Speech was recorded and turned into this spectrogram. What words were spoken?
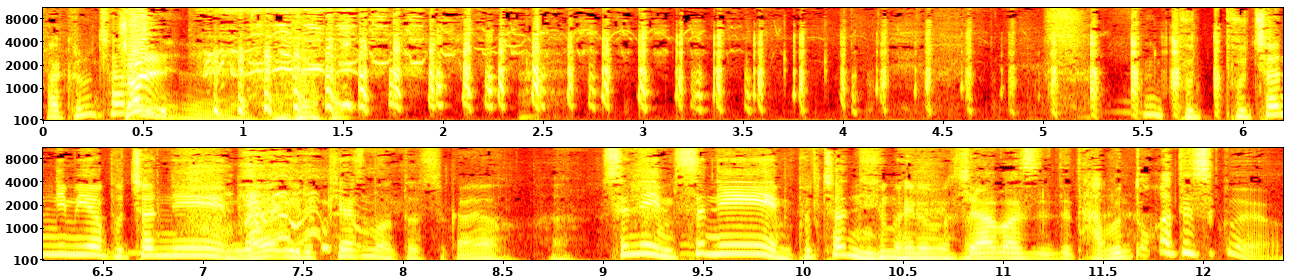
아 그럼 차라리 예. 부, 부처님이요 부처님 뭐 이렇게 했으면 어떻을까요? 아, 스님 스님 부처님 뭐 이러면서 제가 봤을 때 답은 똑같았을 거예요.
